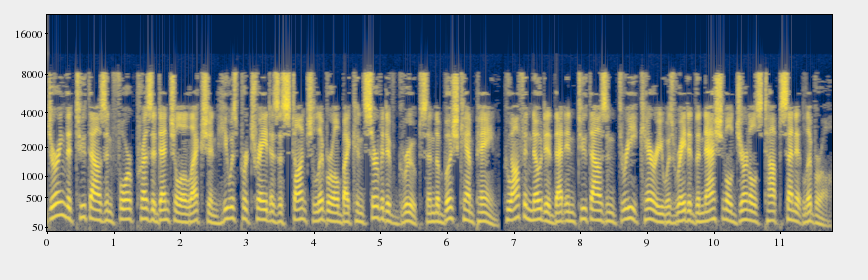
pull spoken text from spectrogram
During the 2004 presidential election he was portrayed as a staunch liberal by conservative groups and the Bush campaign, who often noted that in 2003 Kerry was rated the National Journal's top Senate liberal.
